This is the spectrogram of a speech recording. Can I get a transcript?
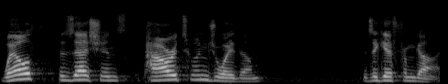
Wealth, possessions, power to enjoy them is a gift from God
